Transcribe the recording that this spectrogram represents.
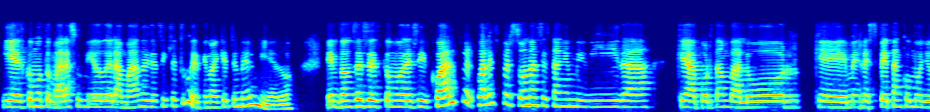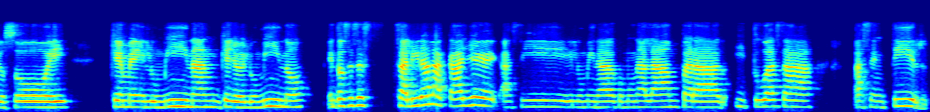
Y es como tomar a su miedo de la mano y decirle, tú ves que no hay que tener miedo. Entonces es como decir, ¿cuál, ¿cuáles personas están en mi vida que aportan valor, que me respetan como yo soy, que me iluminan, que yo ilumino? Entonces es salir a la calle así iluminada como una lámpara y tú vas a, sentir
